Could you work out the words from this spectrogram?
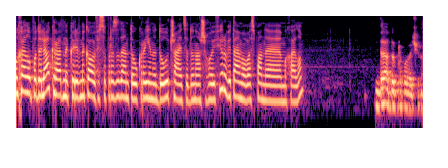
Михайло Подоляк, радник керівника Офісу президента України, долучається до нашого ефіру. Вітаємо вас, пане Михайло. Да, доброго вечора.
